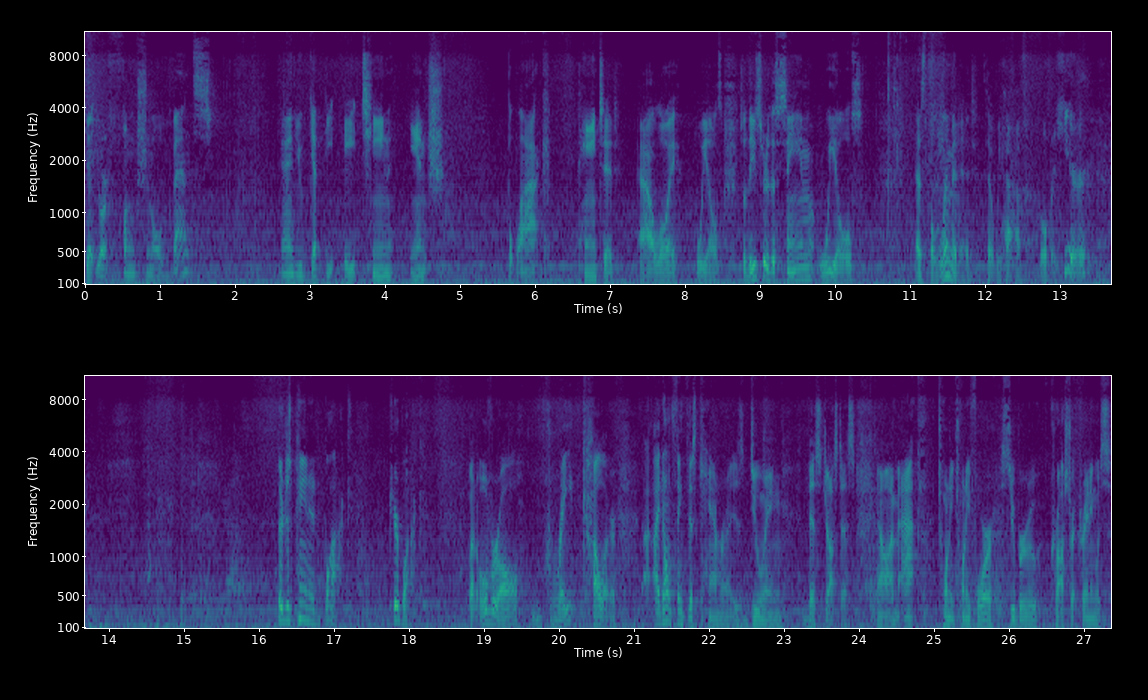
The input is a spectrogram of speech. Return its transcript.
Get your functional vents. And you get the 18 inch black painted alloy wheels. So these are the same wheels as the limited that we have over here. They're just painted black, pure black. But overall, great color. I don't think this camera is doing this justice. Now I'm at 2024 Subaru Crosstrek training with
